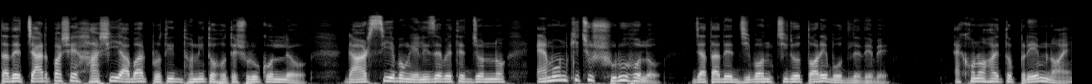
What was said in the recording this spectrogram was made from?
তাদের চারপাশে হাসি আবার প্রতিধ্বনিত হতে শুরু করলেও ডার্সি এবং এলিজাবেথের জন্য এমন কিছু শুরু হল যা তাদের জীবন চিরতরে বদলে দেবে। এখনও হয়তো প্রেম নয়,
